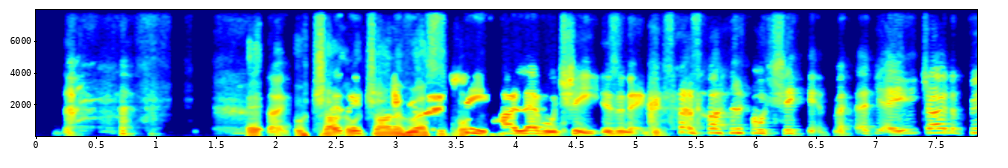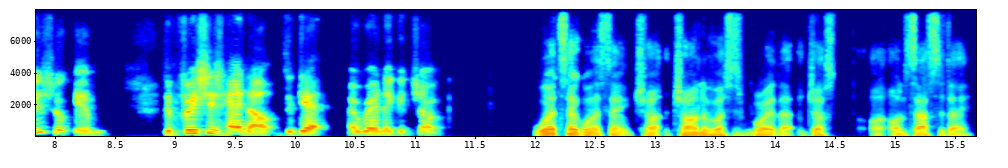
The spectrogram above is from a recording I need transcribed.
it, eh, like try, trying to versus cheat, high level cheat, isn't it? Because that's high level cheating, man. Yeah, he tried to fish hook him to fish his head out to get a rear naked choke. We're talking about the same China versus Poirier that just on, on, Saturday.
